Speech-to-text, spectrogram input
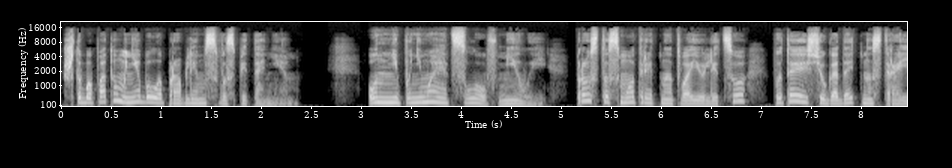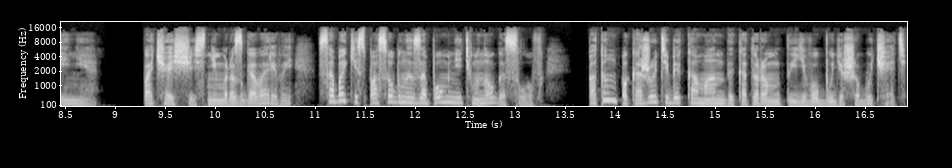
чтобы потом не было проблем с воспитанием. Он не понимает слов, милый, просто смотрит на твое лицо, пытаясь угадать настроение. Почаще с ним разговаривай, собаки способны запомнить много слов. Потом покажу тебе команды, которым ты его будешь обучать.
